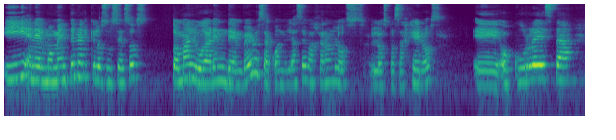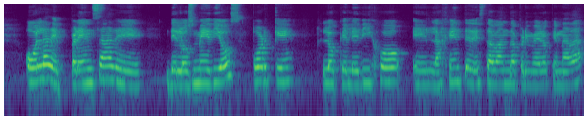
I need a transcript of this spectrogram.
y en el momento en el que los sucesos toman lugar en Denver, o sea, cuando ya se bajaron los, los pasajeros, eh, ocurre esta ola de prensa de, de, los medios porque lo que le dijo la gente de esta banda primero que nada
